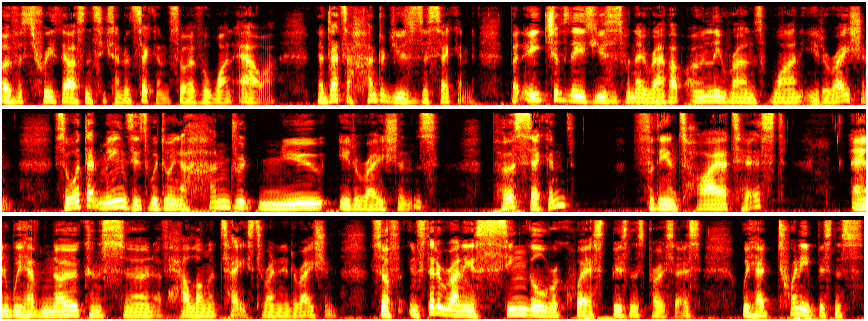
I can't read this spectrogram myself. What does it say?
over 3,600 seconds, so over one hour. Now that's 100 users a second, but each of these users, when they ramp up, only runs one iteration. So what that means is we're doing 100 new iterations per second for the entire test, and we have no concern of how long it takes to run an iteration. So if, instead of running a single request business process, we had 20 business,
